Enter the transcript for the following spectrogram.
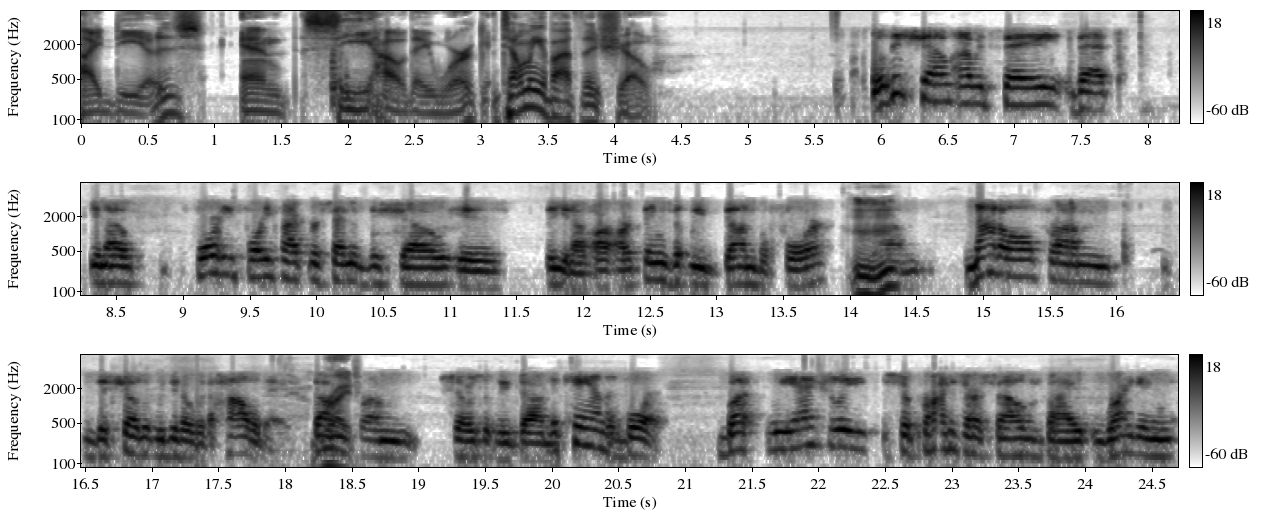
ideas and see how they work. Tell me about this show. Well, this show, I would say that, you know, 40, 45% of the show is, you know, are, are things that we've done before. Um, not all from the show that we did over the holidays. Some Right. from shows that we've done The canon. before. But we actually surprised ourselves by writing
